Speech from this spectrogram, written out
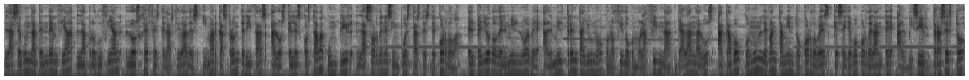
La segunda tendencia la producían los jefes de las ciudades y marcas fronterizas a los que les costaba cumplir las órdenes impuestas desde Córdoba. El periodo del 1009 al 1031, conocido como la Fitna de Al-Ándalus, acabó con un levantamiento cordobés que se llevó por delante al visir. Tras esto,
